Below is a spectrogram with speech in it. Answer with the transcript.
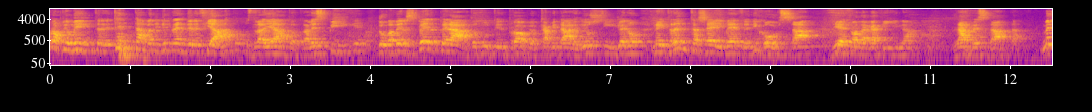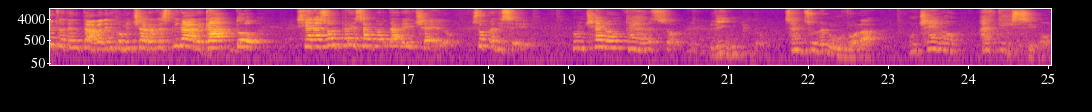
proprio mentre tentava di riprendere fiato, sdraiato tra le spighe, dopo aver sperperato tutto il proprio capitale di ossigeno nei 36 metri di corsa dietro ad Agatina, l'arrestata. Mentre tentava di ricominciare a respirare, Gaddo si era sorpresa a guardare il cielo sopra di sé. Un cielo terzo, limpido, senza una nuvola, un cielo altissimo,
